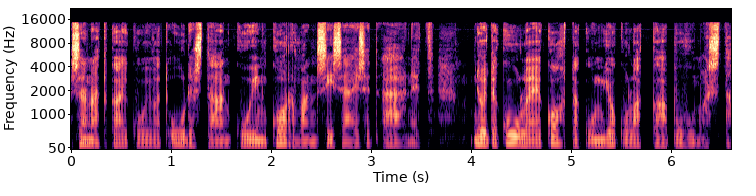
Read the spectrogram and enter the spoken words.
sanat kaikuivat uudestaan kuin korvan sisäiset äänet, joita kuulee kohta kun joku lakkaa puhumasta.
